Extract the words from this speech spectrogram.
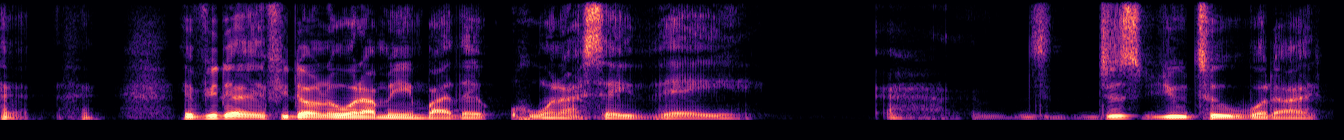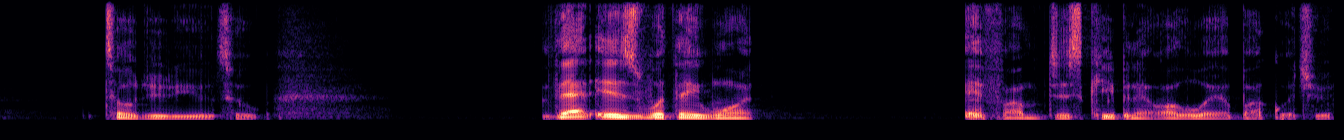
if you if you don't know what I mean by the when I say they, just YouTube what I told you to YouTube. That is what they want. If I'm just keeping it all the way a buck with you,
